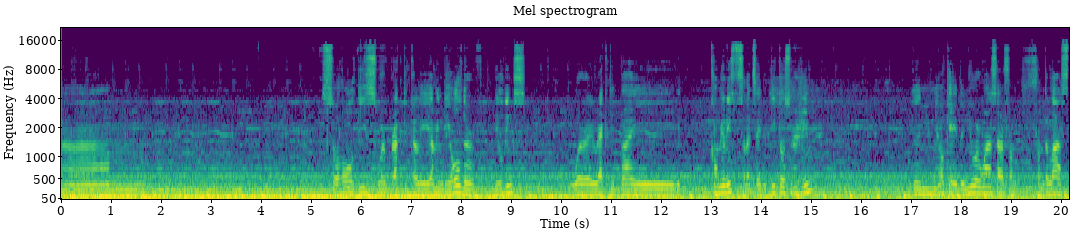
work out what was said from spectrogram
Um, so all these were practically, I mean the older buildings were erected by communists, so let's say the Tito's regime the okay the newer ones are from from the last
